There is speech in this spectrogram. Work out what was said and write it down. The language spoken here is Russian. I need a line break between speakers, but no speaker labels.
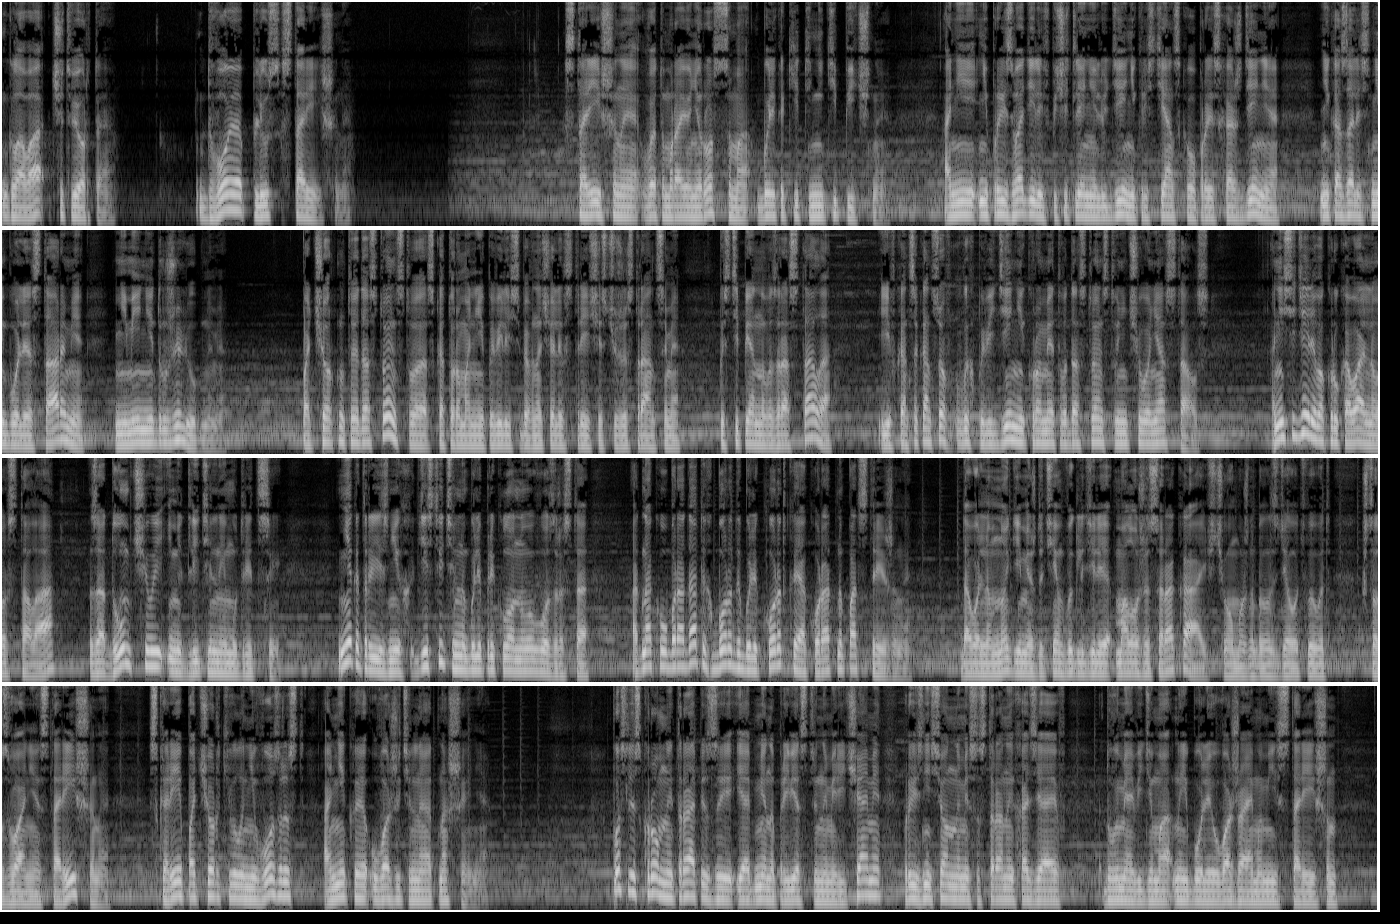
Глава четвертая. Двое плюс старейшины. Старейшины в этом районе Россома были какие-то нетипичные. Они не производили впечатления людей ни крестьянского происхождения, не казались ни более старыми, ни менее дружелюбными. Подчеркнутое достоинство, с которым они повели себя в начале встречи с чужестранцами, постепенно возрастало – и в конце концов в их поведении кроме этого достоинства ничего не осталось. Они сидели вокруг овального стола, задумчивые и медлительные мудрецы. Некоторые из них действительно были преклонного возраста, однако у бородатых бороды были коротко и аккуратно подстрижены. Довольно многие, между тем, выглядели моложе сорока, из чего можно было сделать вывод, что звание старейшины скорее подчеркивало не возраст, а некое уважительное отношение. После скромной трапезы и обмена приветственными речами, произнесенными со стороны хозяев, двумя, видимо, наиболее уважаемыми из старейшин,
